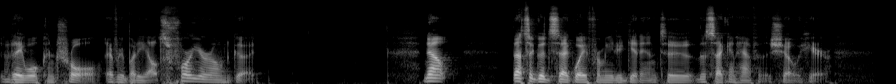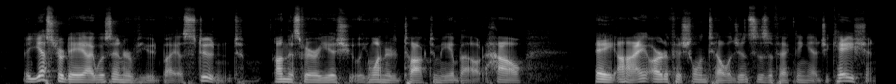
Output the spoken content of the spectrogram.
they will control everybody else for your own good. Now, that's a good segue for me to get into the second half of the show here. Yesterday, I was interviewed by a student on this very issue. He wanted to talk to me about how AI, artificial intelligence, is affecting education.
